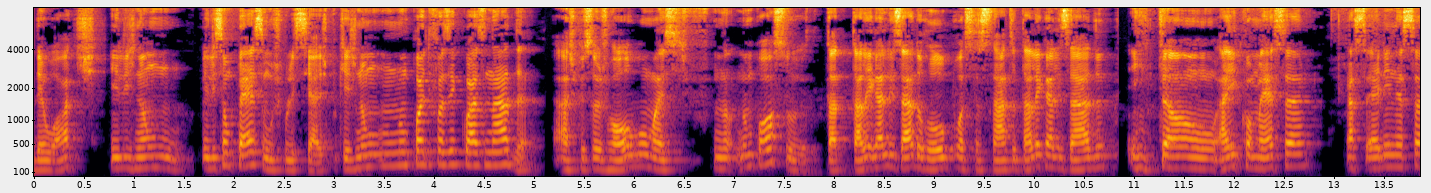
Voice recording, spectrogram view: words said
The Watch, eles não. Eles são péssimos policiais, porque eles não, não podem fazer quase nada. As pessoas roubam, mas não, não posso. Tá, tá legalizado o roubo, o assassinato tá legalizado. Então, aí começa a série nessa.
